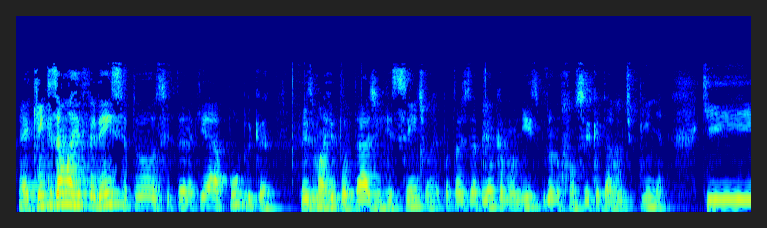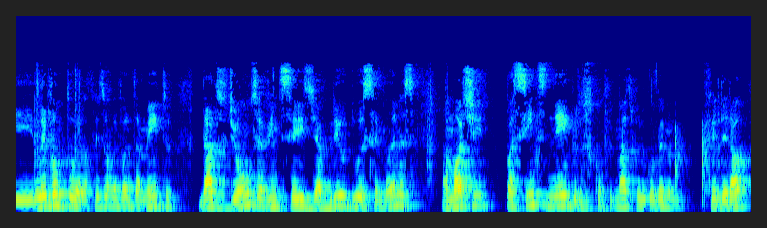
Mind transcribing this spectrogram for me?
É, quem quiser uma referência, estou citando aqui, a Pública fez uma reportagem recente, uma reportagem da Bianca Moniz, Bruno Fonseca e da Ruth Pinha, que levantou, ela fez um levantamento, dados de 11 a 26 de abril, duas semanas, a morte de pacientes negros confirmados pelo governo federal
